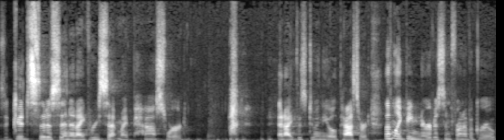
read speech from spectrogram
was a good citizen and I reset my password. and I was doing the old password. Nothing like being nervous in front of a group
